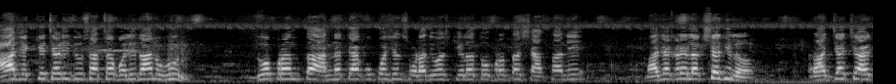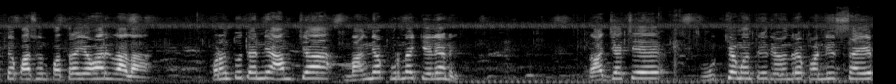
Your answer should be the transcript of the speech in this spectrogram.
आज एक्केचाळीस दिवसाचं बलिदान होऊन जोपर्यंत अन्नत्याग उपोषण सोळा दिवस केलं तोपर्यंत शासनाने माझ्याकडे लक्ष दिलं. राज्याच्या आयुक्तापासून पत्रव्यवहार झाला. परंतु त्यांनी आमच्या मागण्या पूर्ण केल्या नाही राज्याचे मुख्यमंत्री देवेंद्र फडणवीस साहेब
